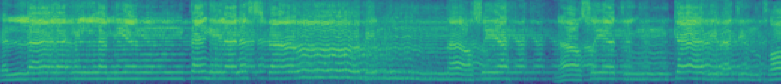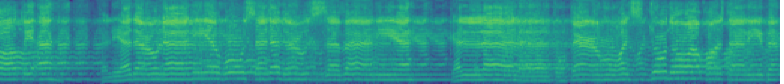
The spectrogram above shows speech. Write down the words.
كلا لئن لم ينته لنسفعا بالناصية ناصية كاذبة خاطئة. فليدع ناديه سندع الزبانية. كلا لا تطعه واسجد واقترب.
